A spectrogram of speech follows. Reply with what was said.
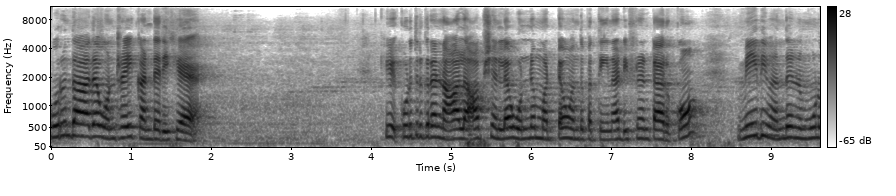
பொருந்தாத ஒன்றை கண்டறிக. கொடுத்துருக்குற நாலு ஆப்ஷனில் ஒன்று மட்டும் வந்து பார்த்திங்கன்னா டிஃப்ரெண்ட்டாக இருக்கும். மீதி வந்து மூணு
